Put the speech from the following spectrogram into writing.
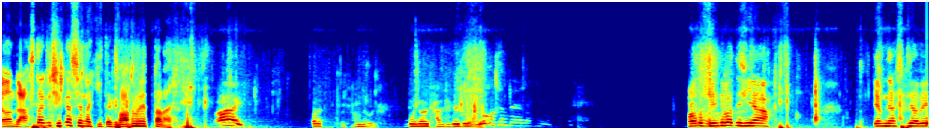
এখন রাস্তা কি ঠিক আছে নাকি তাকে? বাদুরের তাড়ায় ভাই সামনে ওই ওই না ওই খাল থেকে তো। আমরা তো চিনতে পারতেছি না। কেমনে আসতে হবে?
